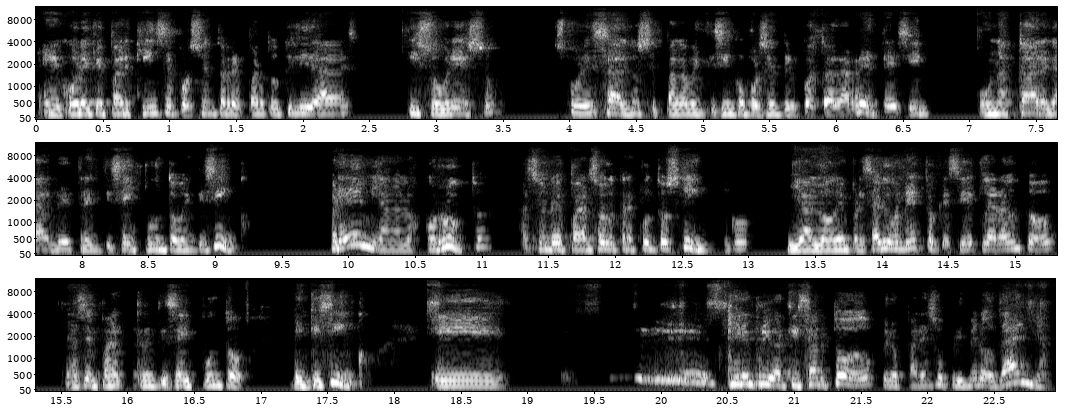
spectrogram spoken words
en el hay que pagar 15% de reparto de utilidades y sobre eso, sobre el saldo, se paga 25% de impuesto a la renta, es decir, una carga de 36.25. Premian a los corruptos, haciéndoles pagar solo 3.5, y a los empresarios honestos que sí declararon todo, les hacen pagar 36.25. Eh, quieren privatizar todo, pero para eso primero dañan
